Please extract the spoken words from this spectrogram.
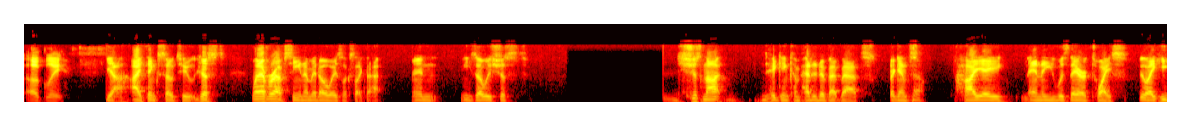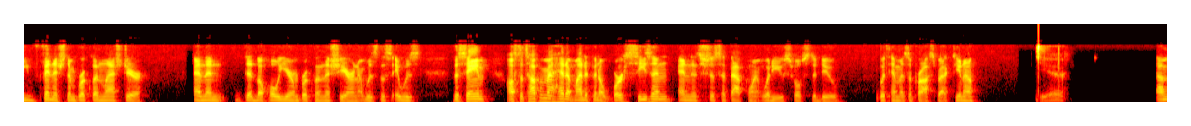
ugly. Yeah, I think so too. Just whenever I've seen him, it always looks like that, and he's always just he's just not taking competitive at bats against No. high A, and he was there twice. Like he finished in Brooklyn last year, and then did the whole year in Brooklyn this year, and it was this. It was the same. Off the top of my head, it might have been a worse season, and it's just at that point, what are you supposed to do with him as a prospect? You know, Yeah. um,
